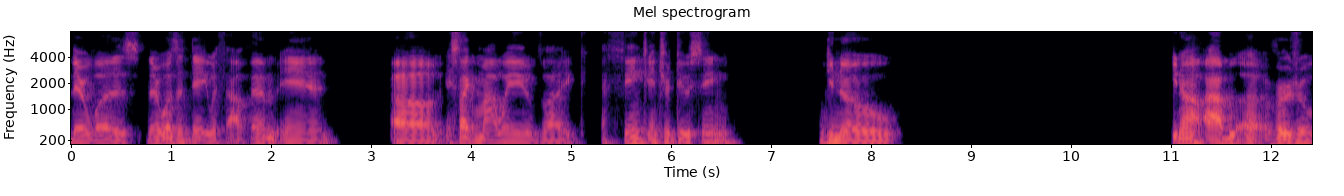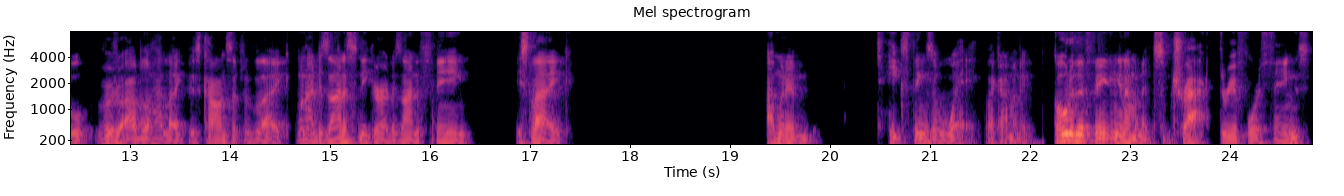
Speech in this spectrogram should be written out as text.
there was there was a day without them. And um, it's like my way of like, I think introducing, you know, you know how uh, Virgil Virgil Abloh had like this concept of like when I design a sneaker or design a thing, it's like I'm gonna take things away. Like I'm gonna go to the thing and I'm gonna subtract three or four things.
